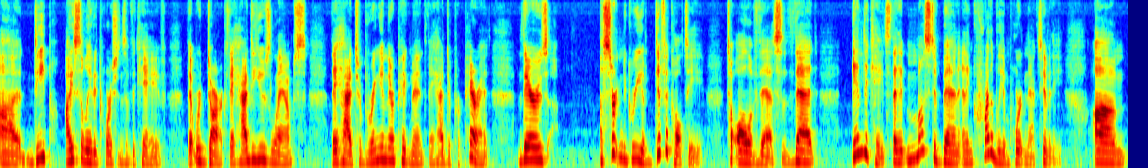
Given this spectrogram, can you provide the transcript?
uh, deep, isolated portions of the cave that were dark. They had to use lamps. They had to bring in their pigment. They had to prepare it. There's a certain degree of difficulty to all of this that indicates that it must have been an incredibly important activity. Um,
